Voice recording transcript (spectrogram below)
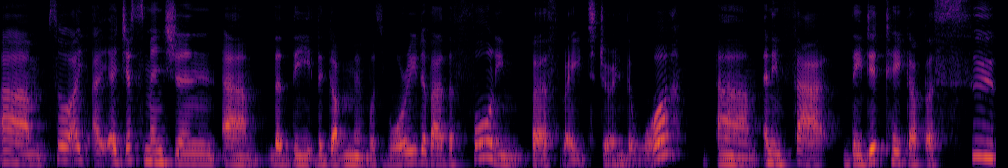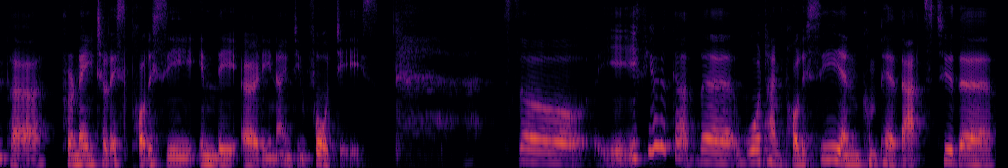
Um, so I, I, just mentioned um, that the, the government was worried about the falling birth rates during the war, um, and in fact, they did take up a super pronatalist policy in the early 1940s. So, if you look at the wartime policy and compare that to the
